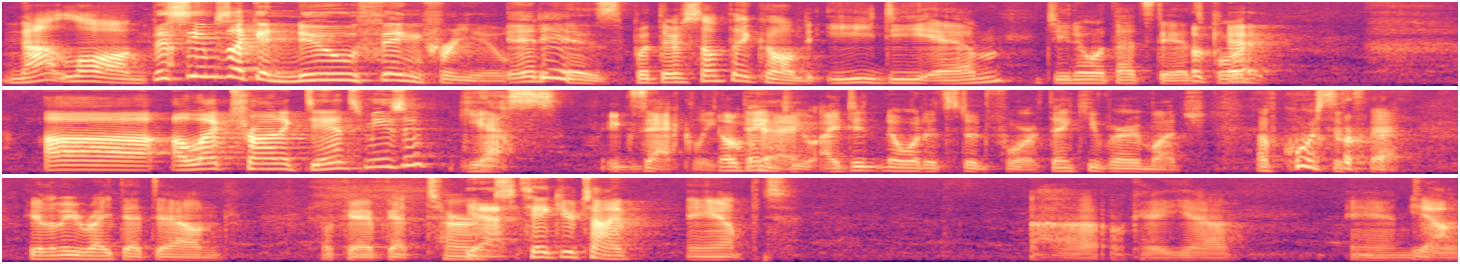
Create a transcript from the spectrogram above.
Not long. This seems like a new thing for you. It is, but there's something called EDM. Do you know what that stands Okay. for? Uh, electronic dance music? Yes, exactly. Okay. Thank you. I didn't know what it stood for. Thank you very much. Of course, it's that. Here, let me write that down. Okay, I've got turned, Yeah, take your time. amped. Uh, okay, yeah, and Yeah. Uh,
